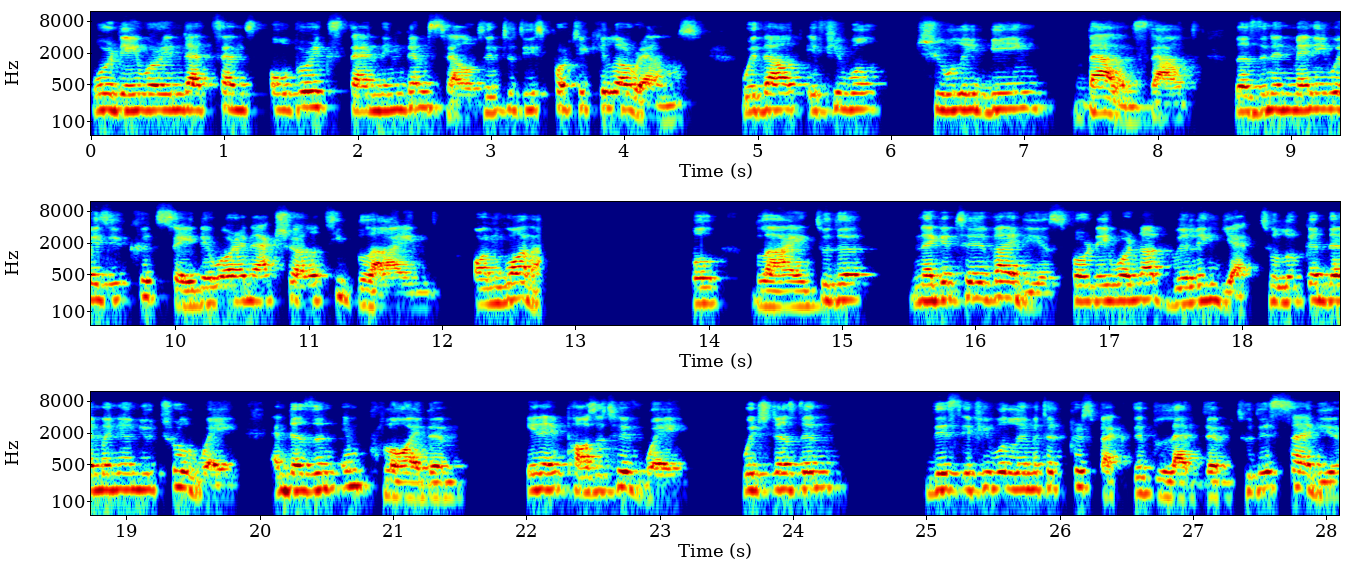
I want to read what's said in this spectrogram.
or they were in that sense overextending themselves into these particular realms without, if you will, truly being balanced out. Thus, in many ways you could say they were in actuality blind on one blind to the negative ideas for they were not willing yet to look at them in a neutral way and doesn't employ them in a positive way, which doesn't, this, if you will, limited perspective led them to this idea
